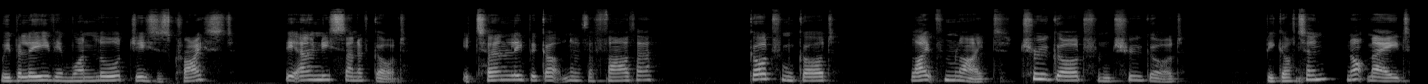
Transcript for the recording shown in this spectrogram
We believe in one Lord Jesus Christ, the only Son of God, eternally begotten of the Father, God from God, light from light, true God from true God, begotten, not made,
